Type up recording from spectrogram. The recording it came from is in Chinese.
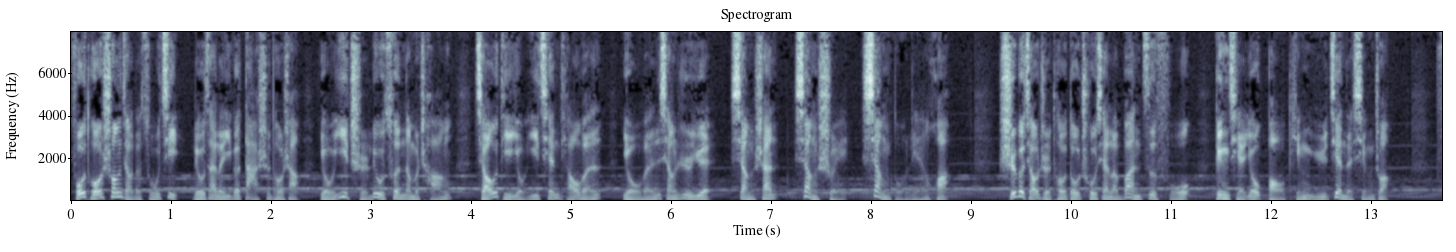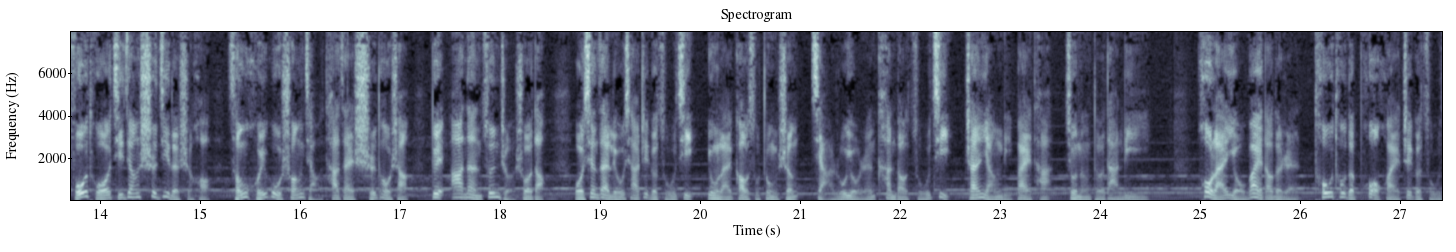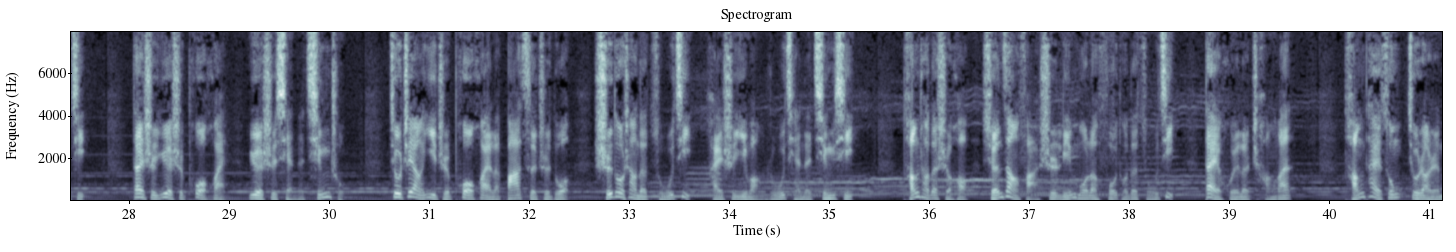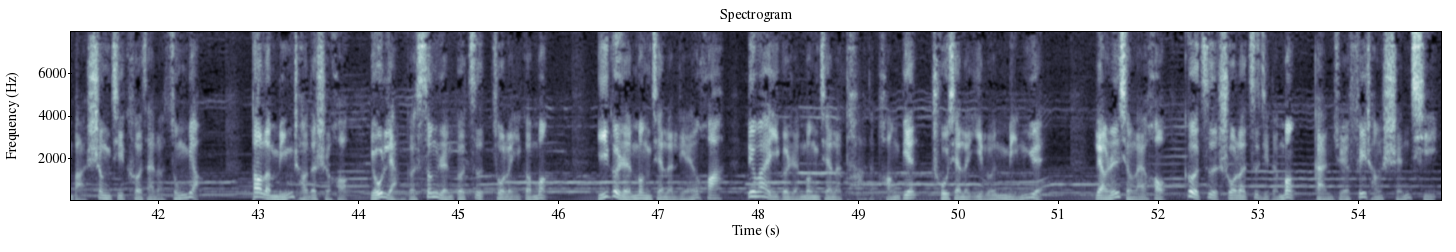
佛陀双脚的足迹留在了一个大石头上，有一尺六寸那么长，脚底有一千条纹，有纹像日月、像山、像水、像朵莲花。十个脚趾头都出现了万字符，并且有宝瓶鱼剑的形状。佛陀即将事迹的时候，曾回顾双脚踏在石头上，对阿难尊者说道：“我现在留下这个足迹，用来告诉众生，假如有人看到足迹，瞻仰礼拜他，就能得大利益。”后来有外道的人偷偷的破坏这个足迹。但是越是破坏，越是显得清楚。就这样一直破坏了八次之多，石头上的足迹还是一往如前的清晰。唐朝的时候，玄奘法师临摹了佛陀的足迹，带回了长安。唐太宗就让人把圣迹刻在了宗庙。到了明朝的时候，有两个僧人各自做了一个梦，一个人梦见了莲花，另外一个人梦见了塔的旁边出现了一轮明月。两人醒来后，各自说了自己的梦，感觉非常神奇。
